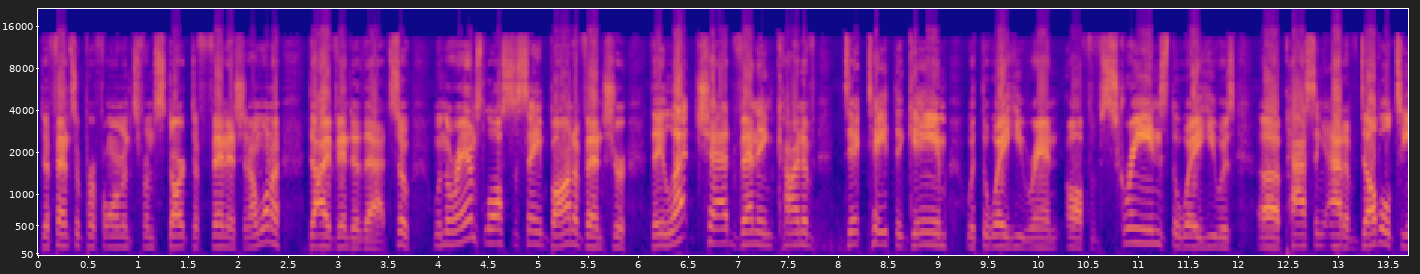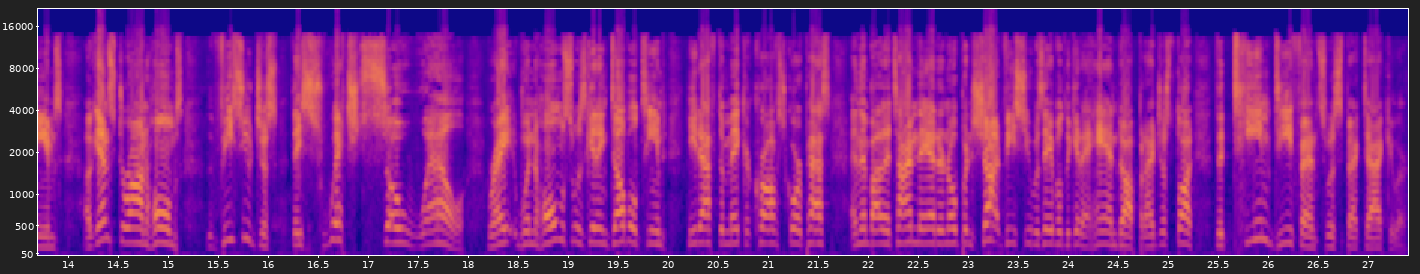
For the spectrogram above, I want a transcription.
defensive performance from start to finish. And I want to dive into that. So when the Rams lost to St. Bonaventure, they let Chad Venning kind of dictate the game with the way he ran off of screens, the way he was uh, passing out of double teams. Against DaRon Holmes, VCU just, they switched so well, right? When Holmes was getting double teamed, he'd have to make a cross court pass, and then by the time they had an open shot, VCU was able to get a hand up. And I just thought the team defense was spectacular.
